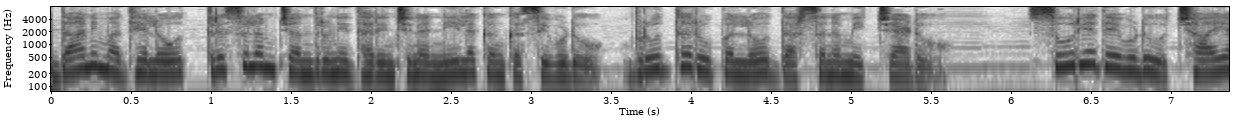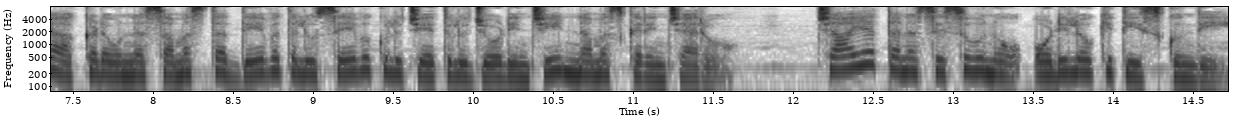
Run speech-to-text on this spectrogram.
దాని మధ్యలో త్రిశూలం చంద్రుని ధరించిన నీలకంక శివుడు వృద్ధ రూపంలో దర్శనమిచ్చాడు. సూర్యదేవుడు ఛాయ అక్కడ ఉన్న సమస్త దేవతలు సేవకులు చేతులు జోడించి నమస్కరించారు. ఛాయ తన శిశువును ఒడిలోకి తీసుకుంది.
